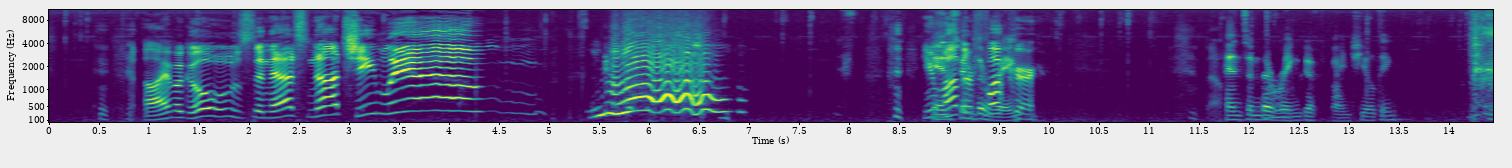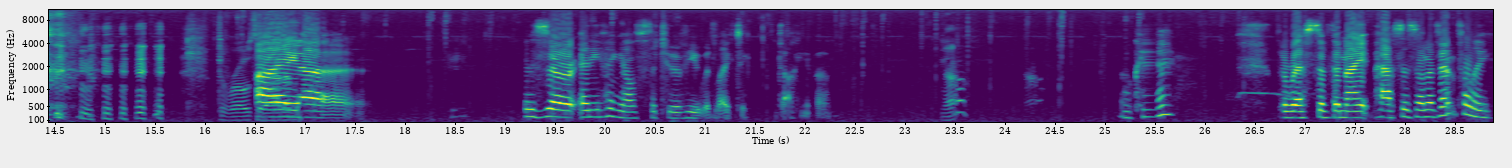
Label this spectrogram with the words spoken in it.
I'm a ghost, and that's not Cheem Liam! You Hands him the ring. motherfucker! Hands him the ring to mind shielding. Throws it at I, him. uh. Is there anything else the two of you would like to keep talking about? No? Okay. The rest of the night passes uneventfully.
